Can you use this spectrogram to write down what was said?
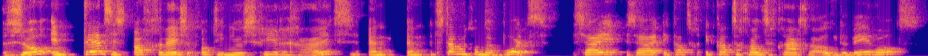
zo intens is afgewezen op die nieuwsgierigheid. En, en het staat nog op dat bord. Zij, zij, ik, had, ik had de grote vragen over de wereld.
